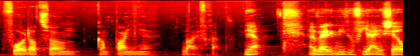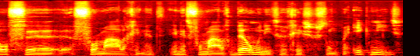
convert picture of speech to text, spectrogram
voordat zo'n campagne live gaat. Ja, en weet ik niet of jij zelf voormalig in het, in het voormalige Belmeniet-register stond, maar ik niet.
